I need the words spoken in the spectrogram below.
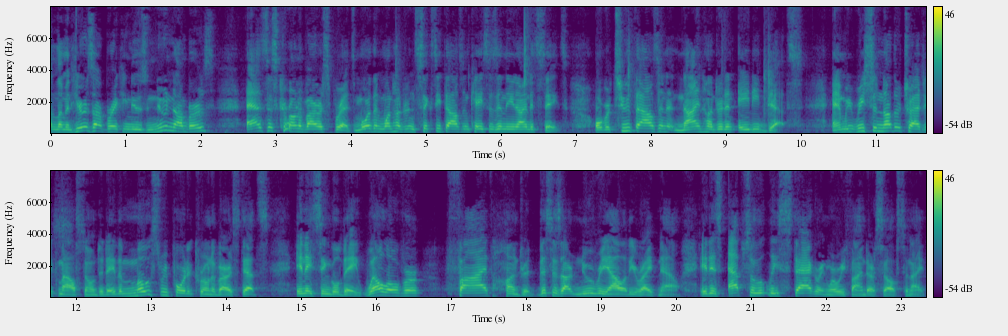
Lemon, here's our breaking news. New numbers as this coronavirus spreads. More than 160,000 cases in the United States, over 2,980 deaths. And we reached another tragic milestone today the most reported coronavirus deaths in a single day. Well over 500. This is our new reality right now. It is absolutely staggering where we find ourselves tonight.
